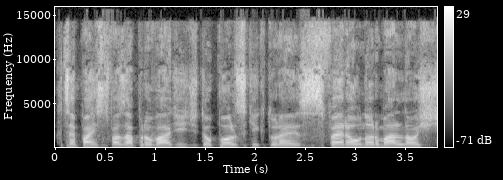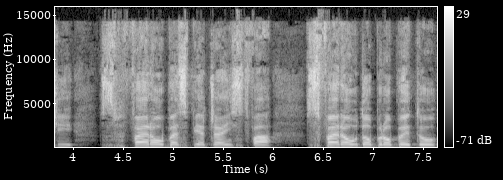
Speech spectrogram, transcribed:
Chcę Państwa zaprowadzić do Polski, która jest sferą normalności, sferą bezpieczeństwa, sferą dobrobytu,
